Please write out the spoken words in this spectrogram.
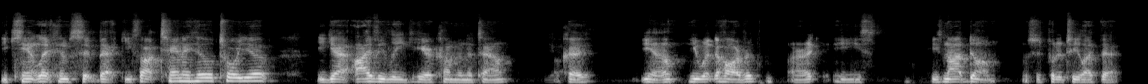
You can't let him sit back. You thought Tannehill tore you up. You got Ivy League here coming to town. Okay, you know he went to Harvard. All right, he's he's not dumb. Let's just put it to you like that.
